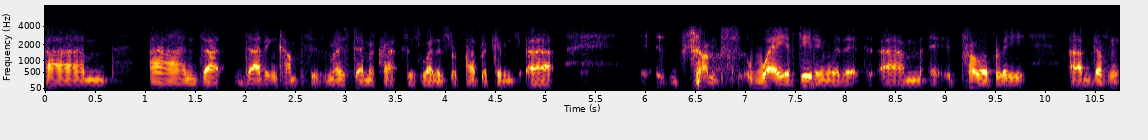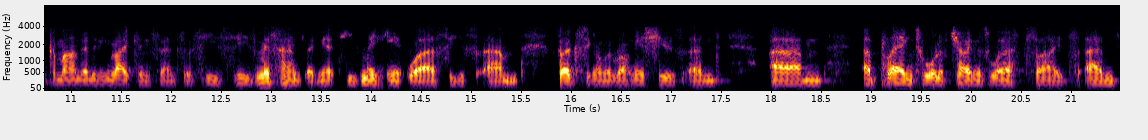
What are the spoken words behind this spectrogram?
Um, and that that encompasses most Democrats as well as Republicans. Uh, Trump's way of dealing with it, um, it probably um, doesn't command anything like consensus. He's he's mishandling it. He's making it worse. He's um, focusing on the wrong issues and um, uh, playing to all of China's worst sides and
